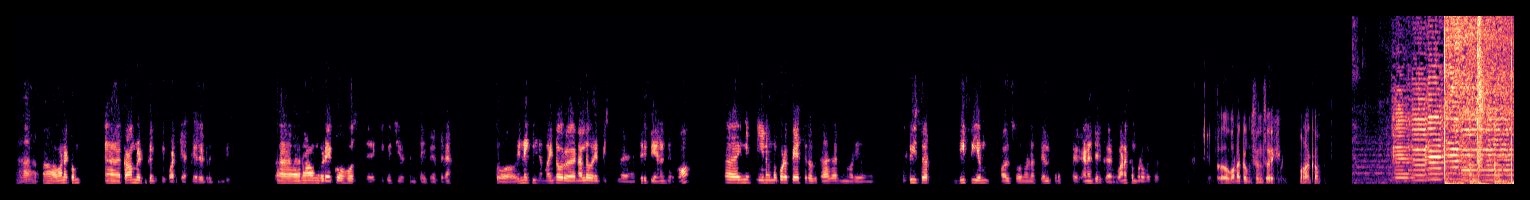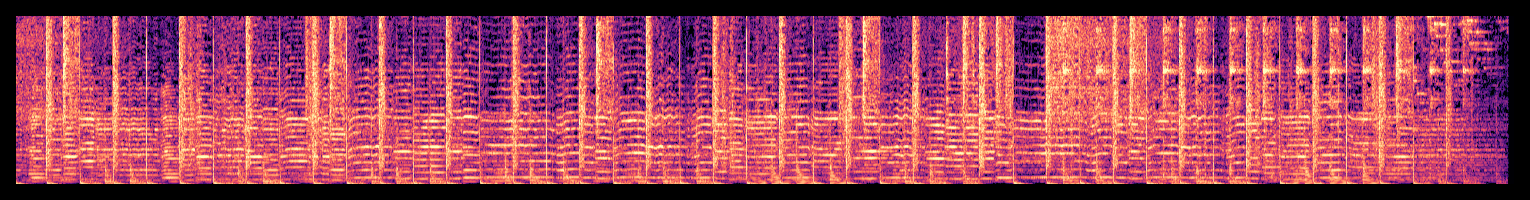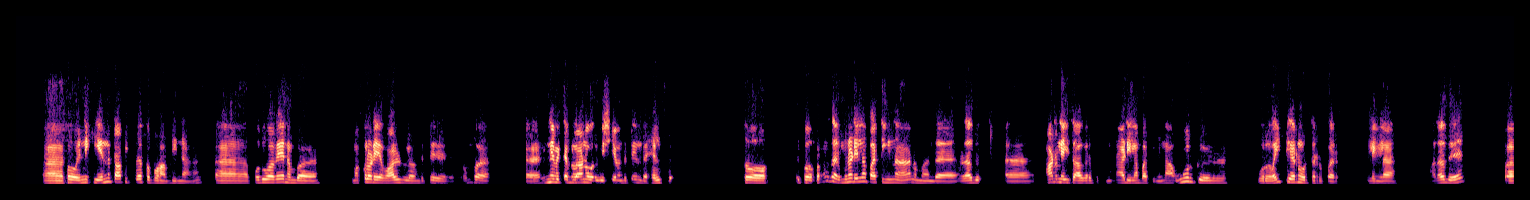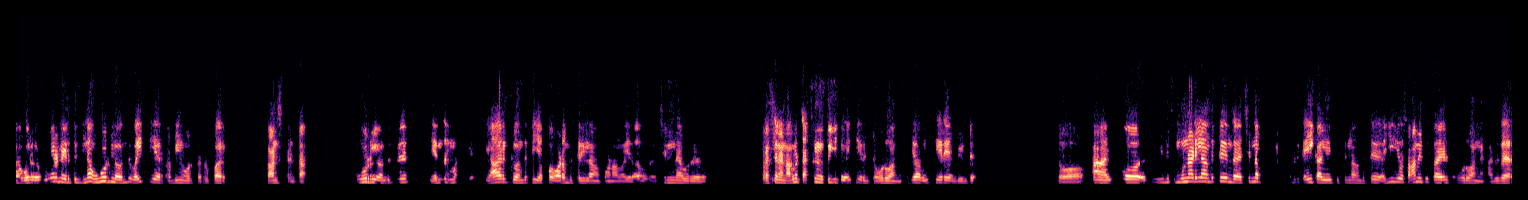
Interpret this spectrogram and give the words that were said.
ஆஹ் ஆஹ் வணக்கம். காம்ரேட் கல்வி பாட்காஸ்ட் கேட்டுட்டு இருக்கீங்க ஆஹ் நான் உங்களுடைய கோ ஹோஸ்ட் கிகுச்சி சென்சை பேசுறேன். ஸோ இன்னைக்கு நம்ம இன்னொரு நல்ல ஒரு எபிசோட திருப்பி இணைஞ்சிருக்கோம். இன்னைக்கு நம்ம கூட பேசுறதுக்காக நம்மளுடைய ப்ரொடியூசர் டிபிஎம் ஆல்சோ செல் ப்ரொஃபஸர் இணைஞ்சிருக்காரு. வணக்கம் ப்ரொஃபஸர் வணக்கம் சென்சை. வணக்கம். ஸோ இன்னைக்கு என்ன டாபிக் பேச போறோம் அப்படின்னா பொதுவாகவே நம்ம மக்களுடைய வாழ்வுல வந்துட்டு ரொம்ப இன்னவிட்டபிளான ஒரு விஷயம் வந்துட்டு இந்த ஹெல்த் ஸோ இப்போ ப்ரொஃபசர் முன்னாடி எல்லாம் பாத்தீங்கன்னா நம்ம அந்த அதாவது மாடர்னைஸ் ஆகுறதுக்கு முன்னாடி எல்லாம் பாத்தீங்கன்னா ஊருக்கு ஒரு வைத்தியர்னு ஒருத்தர் இருப்பாரு இல்லைங்களா? அதாவது ஒரு ஊர்னு எடுத்துக்கிட்டீங்கன்னா ஊர்ல வந்து வைத்தியர் அப்படின்னு ஒருத்தர் இருப்பாரு கான்ஸ்டன்டா ஊர்ல வந்துட்டு எந்த யாருக்கு வந்துட்டு எப்போ உடம்பு சரியில்லாம போனாலும் ஏதாவது ஒரு சின்ன ஒரு பிரச்சனைனாலும் டக்குன்னு தூக்கிட்டு வைத்தியர்கிட்ட ஓடுவாங்க. ஐயா வைத்தியரே அப்படின்ட்டு. ஸோ இப்போ இதுக்கு முன்னாடிலாம் வந்துட்டு இந்த சின்ன வந்துட்டு கை கால் சின்ன வந்துட்டு ஐயோ சாமி குத்தாயிருச்சு ஓடுவாங்க. அது வேற.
